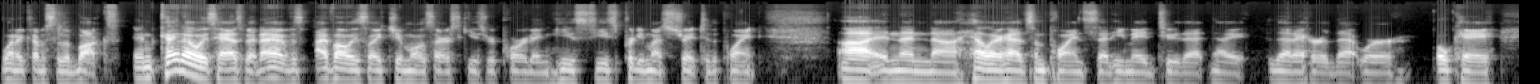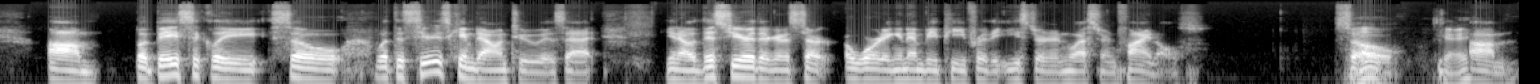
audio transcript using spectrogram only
when it comes to the Bucks, and kind of always has been. I have I've always liked Jim Owczarski's reporting. He's he's pretty much straight to the point. Uh, and then uh, Heller had some points that he made too that night that I heard that were okay. Um, but basically, so what the series came down to is that you know this year they're going to start awarding an MVP for the Eastern and Western Finals. So. Oh Okay. Um,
